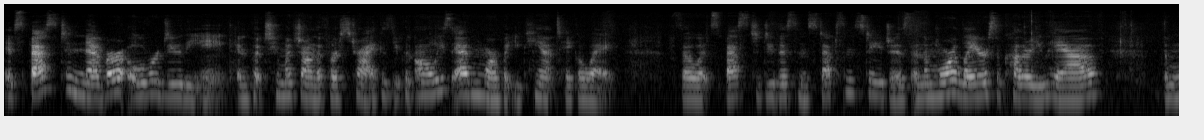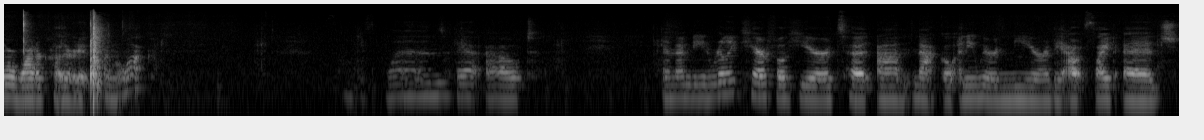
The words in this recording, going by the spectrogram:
It's best to never overdo the ink and put too much on the first try because you can always add more but you can't take away. So it's best to do this in steps and stages and the more layers of color you have, the more watercolored it's going to look. I'll just blend that out. And I'm being really careful here to um, not go anywhere near the outside edge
